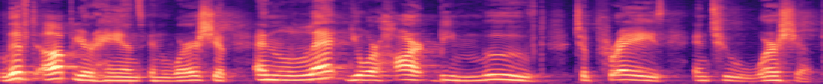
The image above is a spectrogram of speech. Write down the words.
Lift up your hands in worship and let your heart be moved to praise and to worship.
